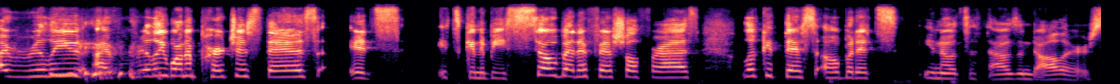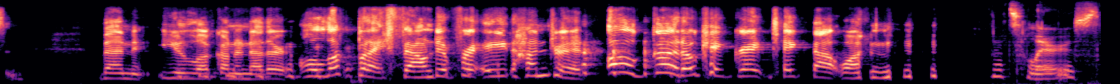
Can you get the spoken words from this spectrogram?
I really, I really want to purchase this. It's it's going to be so beneficial for us. Look at this. Oh, but it's you know, it's a thousand dollars and then you look on another oh look but i found it for 800 oh good okay great take that one that's hilarious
